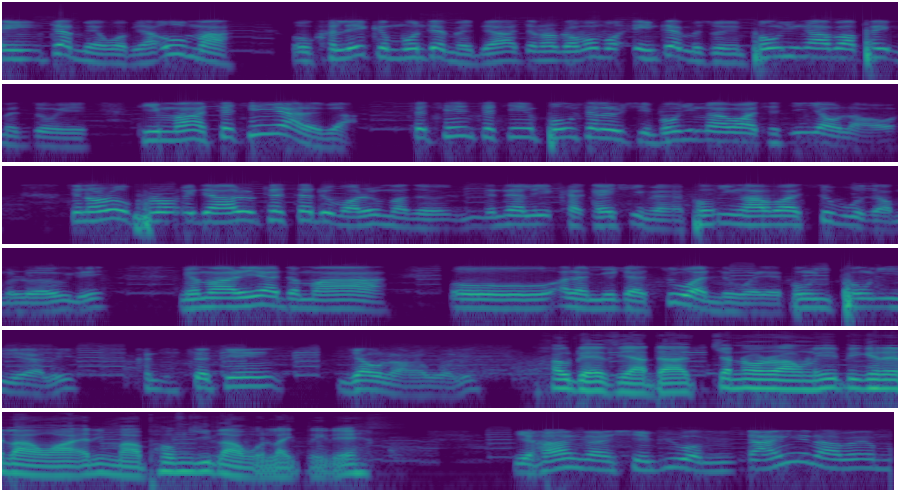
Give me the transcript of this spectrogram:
အိမ်တက်မယ်ပေါ့ဗျာဥပမာ ဟိုကလေးကမွန်းတက်မယ်ဗျာကျွန်တော်တော့မအိမ်တက်မယ်ဆိုရင်ဖုန်းကြီး၅ပါးဖိတ်မယ်ဆိုရင်ဒီမှာချက်ချင်းရတယ်ဗျချက်ချင်းချက်ချင်းဖုန်းဆက်လို့ရှိရင်ဖုန်းကြီး၅ပါးချက်ချင်းရောက်လာအောင်ကျွန်တော်တို့ Florida တို့ Texas တို့ဘာလို့မှဆိုနည်းနည်းလေးခက်ခဲရှိမယ်ဖုန်းကြီး၅ပါးစုဖို့ဆိုတော့မလွယ်ဘူးလေမြန်မာတွေကဓမ္မဟိုအဲ့လိုမျိုးကြစုရလိုရတယ်ဖုန်းဖုန်းကြီးတွေကလေချက်ချင်းရောက်လာတာပေါ့လေဟုတ်တယ်ဆရာဒါကျွန်တော်တောင်လေးပြီးခဲ့တဲ့လောင်ကအဲ့ဒီမှာဖုန်းကြီးလာဖို့လိုက်သေးတယ်ရဟန်းကန်ရှင်ပြုတ်မြိုင်းနေတာပဲမ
